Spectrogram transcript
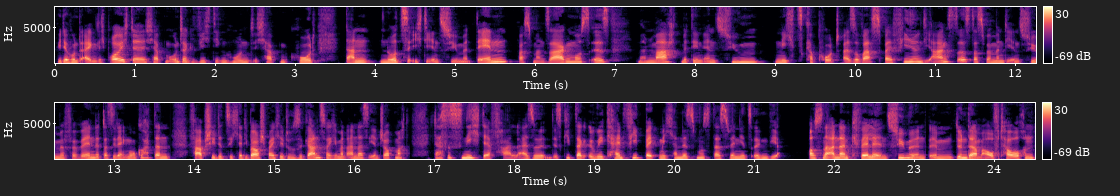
wie der Hund eigentlich bräuchte, ich habe einen untergewichtigen Hund, ich habe einen Kot, dann nutze ich die Enzyme. Denn, was man sagen muss, ist, man macht mit den Enzymen nichts kaputt. Also was bei vielen die Angst ist, dass wenn man die Enzyme verwendet, dass sie denken, oh Gott, dann verabschiedet sich ja die Bauchspeicheldrüse ganz, weil jemand anders ihren Job macht. Das ist nicht der Fall. Also es gibt da irgendwie keinen Feedback-Mechanismus, dass wenn jetzt irgendwie aus einer anderen Quelle Enzyme im Dünndarm auftauchen,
